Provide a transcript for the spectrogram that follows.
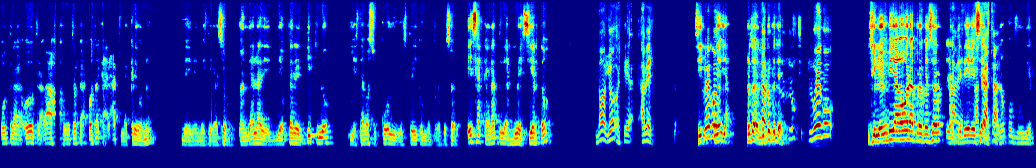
otra, otro trabajo, otra, otra carátula, creo, ¿no? De, de investigación, donde habla de, de optar el título y estaba su código, usted como profesor. ¿Esa carátula no es cierto? No, yo, este, a ver, Sí, Luego- no, ya. Profesor, claro, luego, Si lo envía ahora, profesor, la que ver, debe ser, está. para no confundir.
